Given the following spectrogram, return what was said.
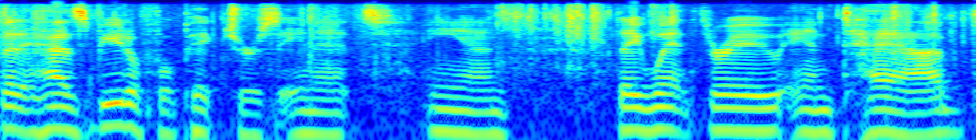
but it has beautiful pictures in it and they went through and tabbed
